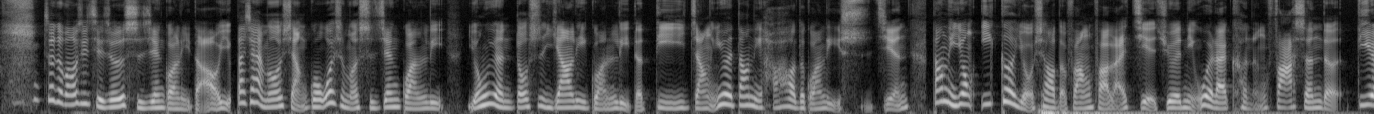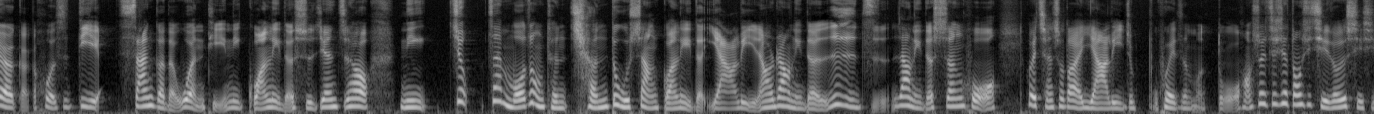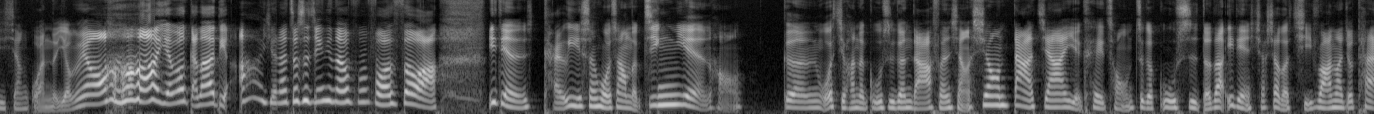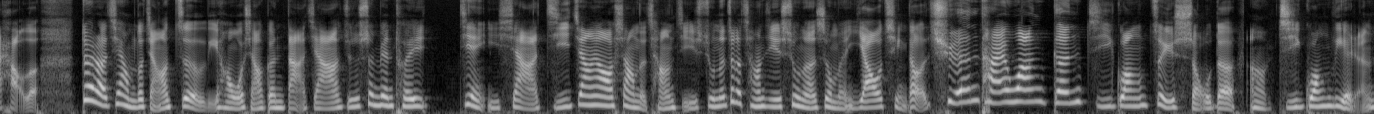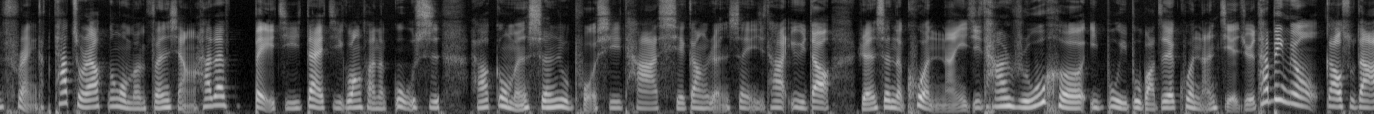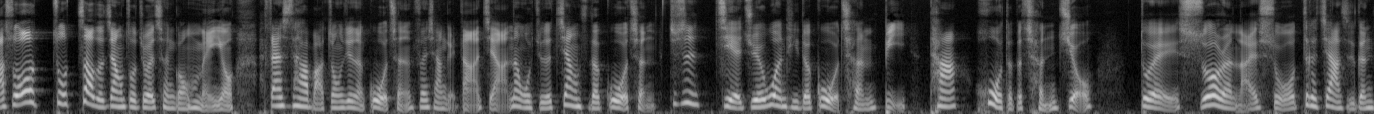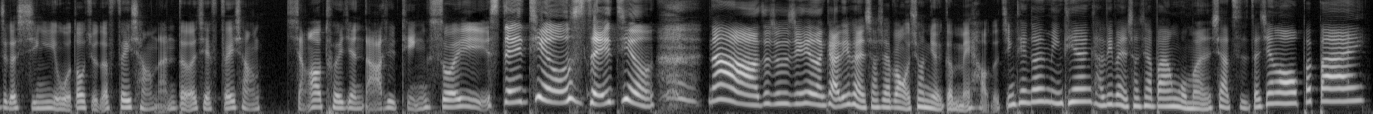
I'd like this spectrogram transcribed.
这个东西其实就是时间管理的奥义。大家有没有想过，为什么时间管理永远都是压力管理的第一章？因为当你好好的管理时间，当你用一个有效的方法来解决你未来可能发生的第二个或者是第三个的问题，你管理的时间之后，你。就在某种程程度上管理的压力，然后让你的日子、让你的生活会承受到的压力就不会这么多哈。所以这些东西其实都是息息相关的，有没有？有没有感到一点啊？原来这是今天的富佛寿啊！一点凯莉生活上的经验哈，跟我喜欢的故事跟大家分享，希望大家也可以从这个故事得到一点小小的启发，那就太好了。对了，既然我们都讲到这里哈，我想要跟大家就是顺便推。见一下即将要上的长吉树，那这个长吉树呢，是我们邀请到全台湾跟极光最熟的，嗯，极光猎人 Frank。他主要要跟我们分享他在北极带极光团的故事，还要跟我们深入剖析他斜杠人生，以及他遇到人生的困难，以及他如何一步一步把这些困难解决。他并没有告诉大家说做照着这样做就会成功，没有。但是他把中间的过程分享给大家。那我觉得这样子的过程，就是解决问题的过程，比他获得的成就，对所有人来说，这个价值跟这个心意，我都觉得非常难得，而且非常。想要推荐大家去听，所以 stay tuned，stay tuned。那这就是今天的凯丽粉上下班，我希望你有一个美好的今天跟明天。凯丽粉上下班，我们下次再见喽，拜拜。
